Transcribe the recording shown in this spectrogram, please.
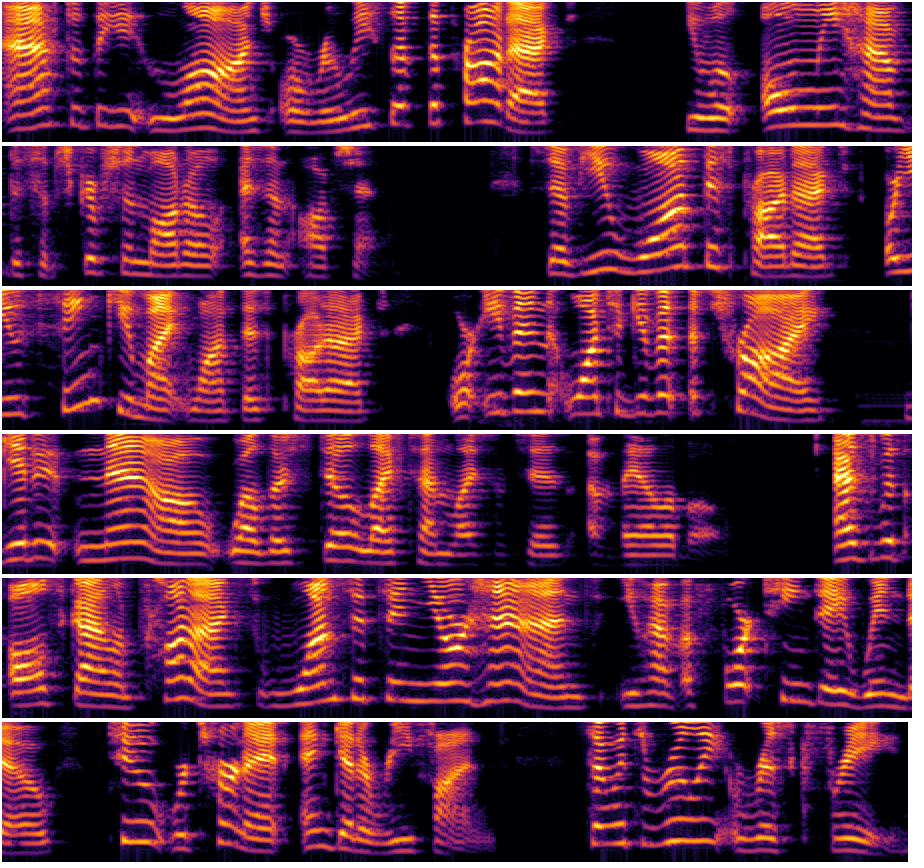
after the launch or release of the product, you will only have the subscription model as an option. So if you want this product, or you think you might want this product, or even want to give it a try, get it now while there's still lifetime licenses available. As with all Skylum products, once it's in your hands, you have a 14 day window to return it and get a refund. So it's really risk free.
